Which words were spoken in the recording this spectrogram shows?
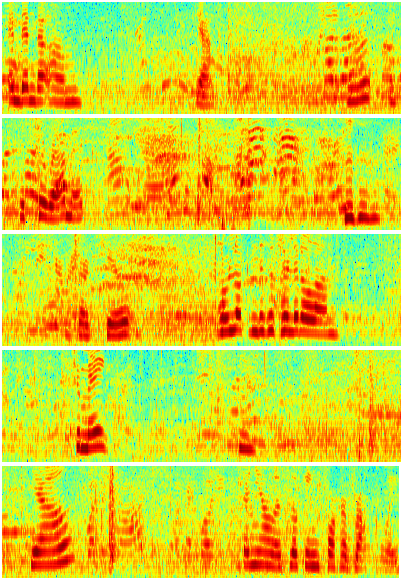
And then the, um, yeah. Yeah, It's ceramic. Are cute. Oh, look, this is her little, um, to make. Hmm. Yeah? Danielle is looking for her broccoli.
